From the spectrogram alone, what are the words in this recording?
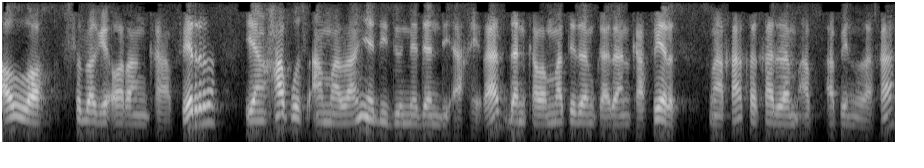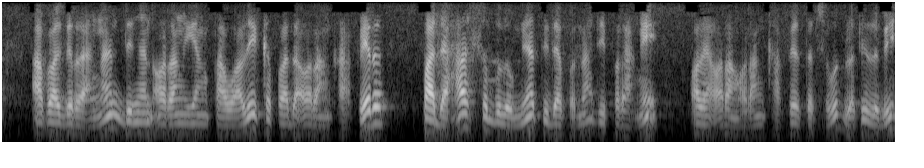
Allah sebagai orang kafir yang hapus amalannya di dunia dan di akhirat dan kalau mati dalam keadaan kafir maka kekal dalam api neraka apa gerangan dengan orang yang tawali kepada orang kafir padahal sebelumnya tidak pernah diperangi oleh orang-orang kafir tersebut berarti lebih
